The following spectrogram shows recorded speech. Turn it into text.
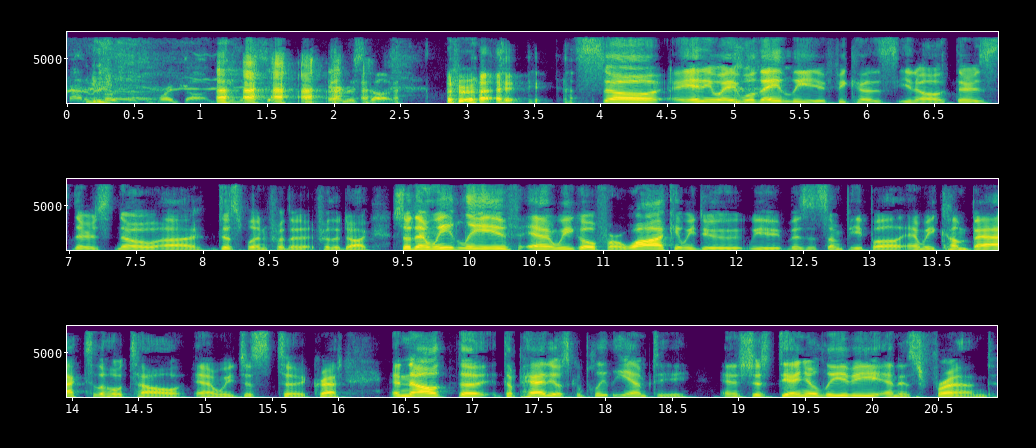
Not an emotional support dog. He's a service dog. right. So anyway, well they leave because you know there's there's no uh, discipline for the for the dog. So then we leave and we go for a walk and we do we visit some people and we come back to the hotel and we just to crash. And now the the patio is completely empty and it's just Daniel Levy and his friend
